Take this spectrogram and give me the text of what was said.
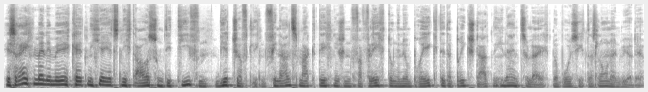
Es reichen meine Möglichkeiten hier jetzt nicht aus, um die tiefen wirtschaftlichen, finanzmarkttechnischen Verflechtungen und Projekte der BRIC-Staaten hineinzuleuchten, obwohl sich das lohnen würde.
